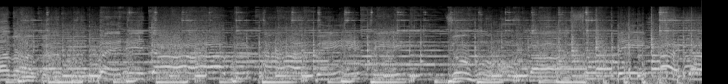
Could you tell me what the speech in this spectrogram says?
जा बाबा परदा उठा बेटे जो होगा सो देखा जा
